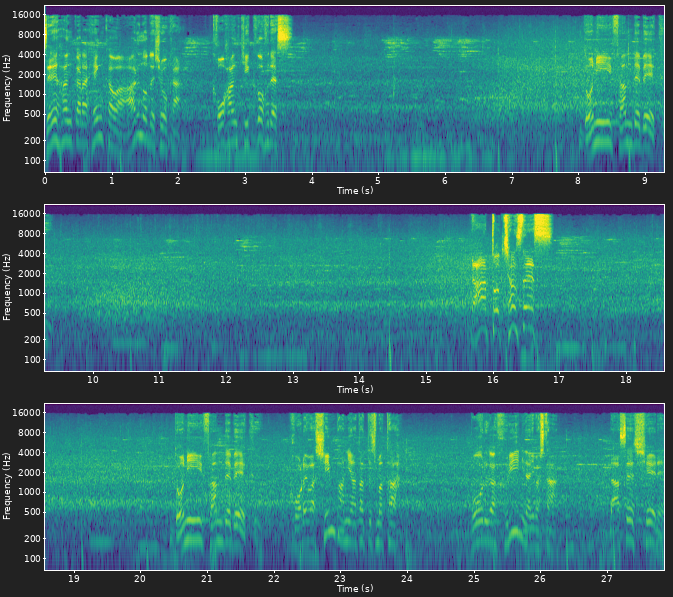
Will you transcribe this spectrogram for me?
前半から変化はあるのでしょうか。後半キックオフです。ドニー・ファンデベーク。あっとチャンスです。ドニー・ファンデベーク。これは審判に当たってしまった。ボールがフリーになりました。ラセ・シェーネ。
